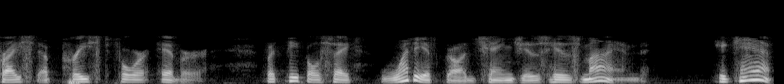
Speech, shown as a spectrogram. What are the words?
Christ a priest forever. But people say, what if God changes his mind? He can't.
